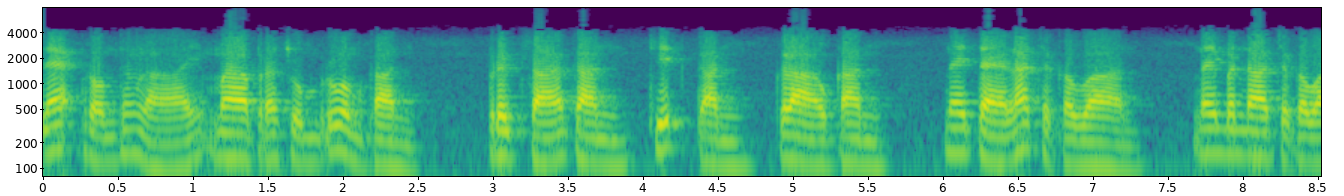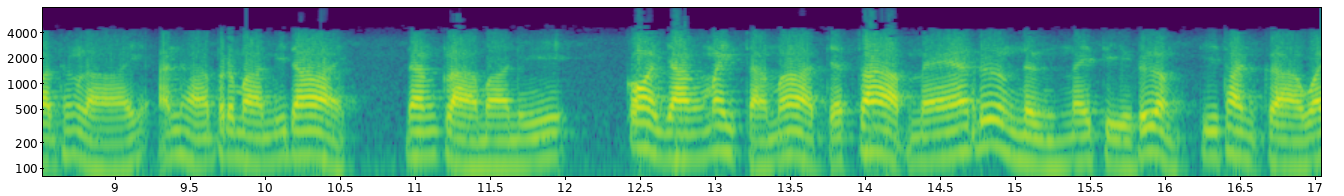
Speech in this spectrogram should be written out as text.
และพรหมทั้งหลายมาประชุมร่วมกัน ปรึกษากัน คิดกัน กล่าวกัน ในแต่ละจักรวาล ในบรรดาจักรวาลทั้งหลาย อันหาประมาณมิได้ ดังกล่าวมานี้ ก็ยังไม่สามารถจะทราบแม้เรื่องหนึ่งในสี่เรื่องที่ท่านกล่าวไว้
